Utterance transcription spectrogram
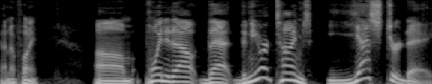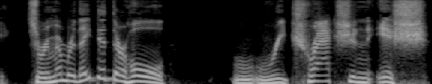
kind of funny. Um, pointed out that the New York Times yesterday. So remember, they did their whole retraction ish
